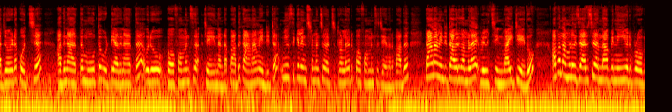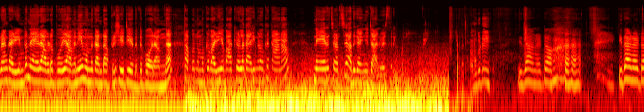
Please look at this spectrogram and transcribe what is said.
അജോയുടെ കൊച്ച് അതിനകത്ത് മൂത്ത കുട്ടി അതിനകത്ത് ഒരു പെർഫോമൻസ് ചെയ്യുന്നുണ്ട്. അപ്പൊ അത് കാണാൻ വേണ്ടിയിട്ട് മ്യൂസിക്കൽ ഇൻസ്ട്രുമെന്റ്സ് വെച്ചിട്ടുള്ള ഒരു പെർഫോമൻസ് ചെയ്യുന്നുണ്ട്. അപ്പൊ അത് കാണാൻ വേണ്ടിയിട്ട് അവർ നമ്മളെ വിളിച്ച് ഇൻവൈറ്റ് ചെയ്തു. അപ്പൊ നമ്മൾ വിചാരിച്ചു എന്നാ പിന്നെ ഈ ഒരു പ്രോഗ്രാം കഴിയുമ്പോൾ നേരെ അവിടെ പോയി അവനെയും ഒന്ന് കണ്ട് അപ്രീഷിയേറ്റ് ചെയ്തിട്ട് പോരാമെന്ന് അപ്പൊ നമുക്ക് വഴിയെ ബാക്കിയുള്ള കാര്യങ്ങളൊക്കെ കാണാം. നേരെ ചർച്ച അത് കഴിഞ്ഞിട്ട് ആനിവേഴ്സറി ഇതാണ് കേട്ടോ ഇതാണ് കേട്ടോ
